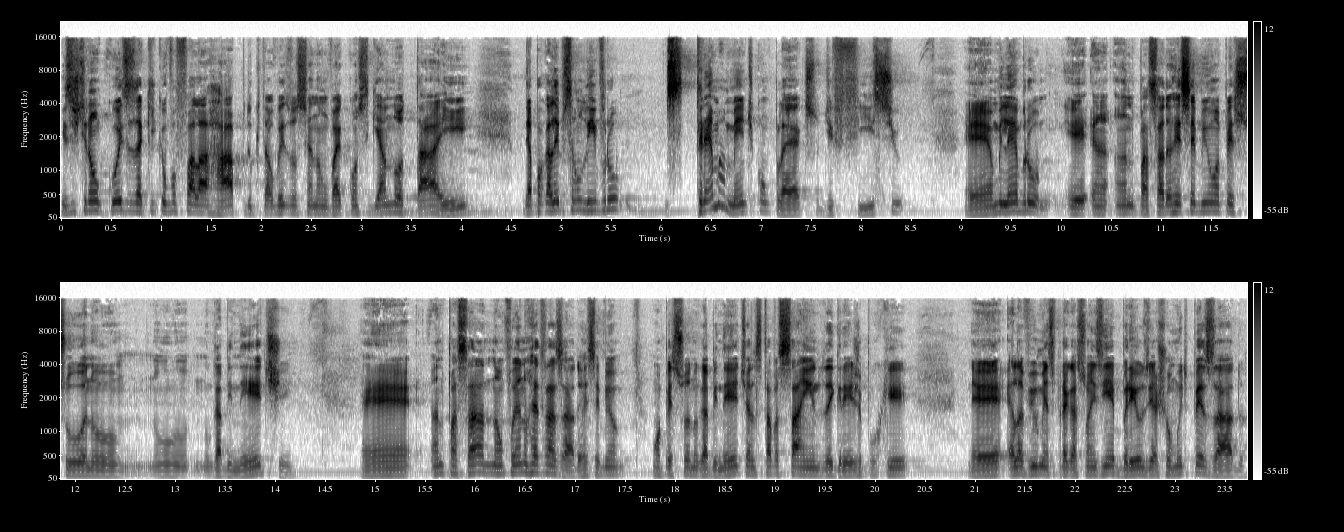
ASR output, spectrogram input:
existirão coisas aqui que eu vou falar rápido, que talvez você não vai conseguir anotar aí. E Apocalipse é um livro extremamente complexo, difícil. É, eu me lembro, é, ano passado, eu recebi uma pessoa no, no, no gabinete. É, ano passado, não foi ano retrasado, eu recebi uma pessoa no gabinete, ela estava saindo da igreja porque é, ela viu minhas pregações em Hebreus e achou muito pesado.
